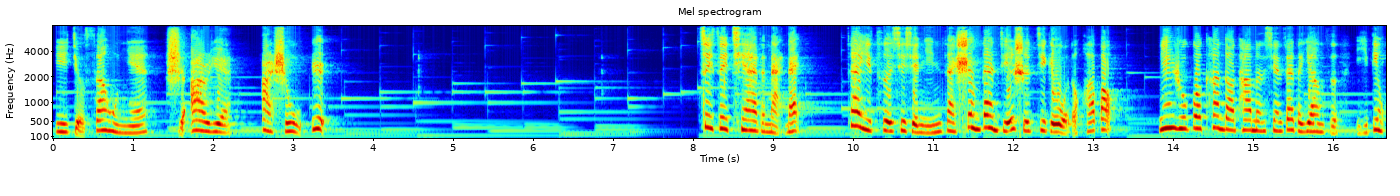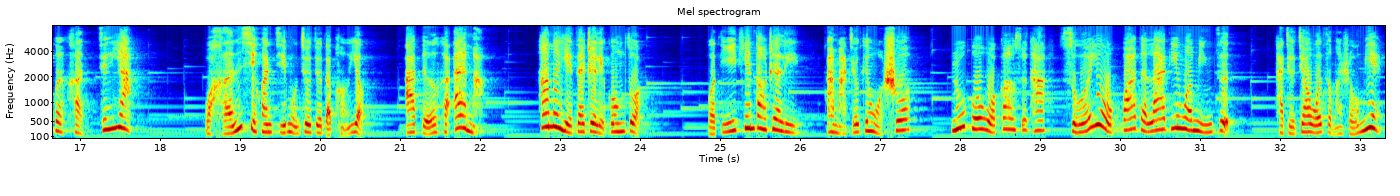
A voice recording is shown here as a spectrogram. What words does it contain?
一九三五年十二月二十五日。最最亲爱的奶奶，再一次谢谢您在圣诞节时寄给我的花苞。您如果看到他们现在的样子，一定会很惊讶。我很喜欢吉姆舅舅的朋友阿德和艾玛，他们也在这里工作。我第一天到这里，艾玛就跟我说，如果我告诉他所有花的拉丁文名字，他就教我怎么揉面。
